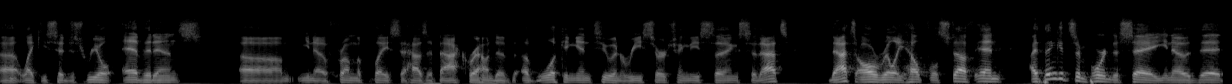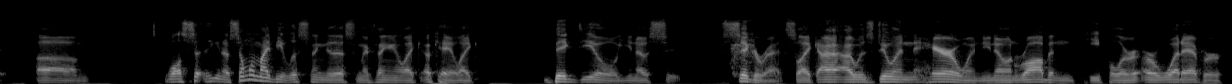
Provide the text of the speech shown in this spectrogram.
uh, like you said, just real evidence. Um, you know, from a place that has a background of of looking into and researching these things. So that's that's all really helpful stuff. And I think it's important to say, you know, that um, so, you know, someone might be listening to this and they're thinking like, okay, like big deal, you know, c- cigarettes. Like I, I, was doing heroin, you know, and robbing people or, or whatever,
